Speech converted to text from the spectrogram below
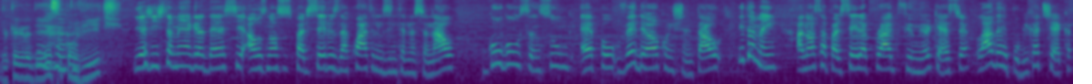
Eu que agradeço o convite. e a gente também agradece aos nossos parceiros da Quaternos Internacional, Google, Samsung, Apple, VDO Continental e também a nossa parceira Prague Film Orchestra, lá da República Tcheca,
